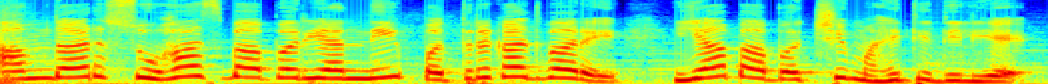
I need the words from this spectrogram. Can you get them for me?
आमदार सुहास बाबर यांनी पत्रकाद्वारे याबाबतची माहिती दिली आहे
